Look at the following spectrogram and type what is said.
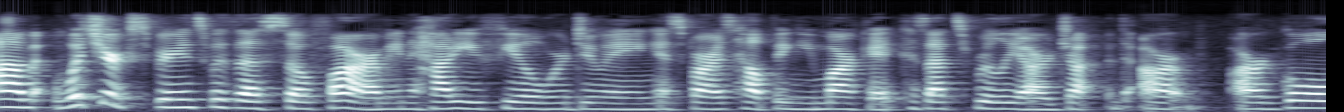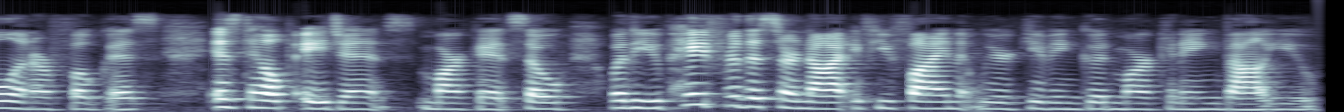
um, what's your experience with us so far? I mean, how do you feel we're doing as far as helping you market? Because that's really our jo- our our goal and our focus is to help agents market. So whether you paid for this or not, if you find that we are giving good marketing value,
